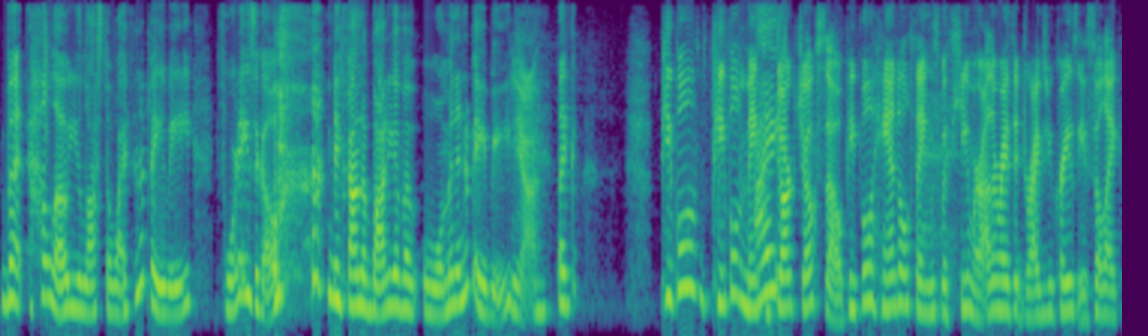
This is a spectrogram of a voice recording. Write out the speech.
But hello, you lost a wife and a baby four days ago. they found a body of a woman and a baby. Yeah. Like People people make I- dark jokes though. People handle things with humor. Otherwise it drives you crazy. So like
